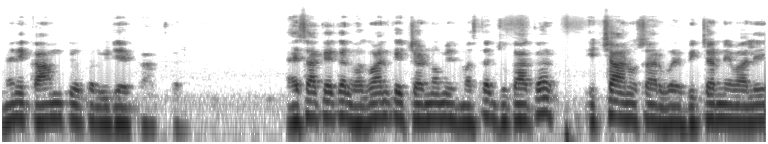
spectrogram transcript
मैंने काम के ऊपर विजय प्राप्त कर ली ऐसा कहकर भगवान के चरणों में मस्तक झुकाकर इच्छा अनुसार वह विचरने वाले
